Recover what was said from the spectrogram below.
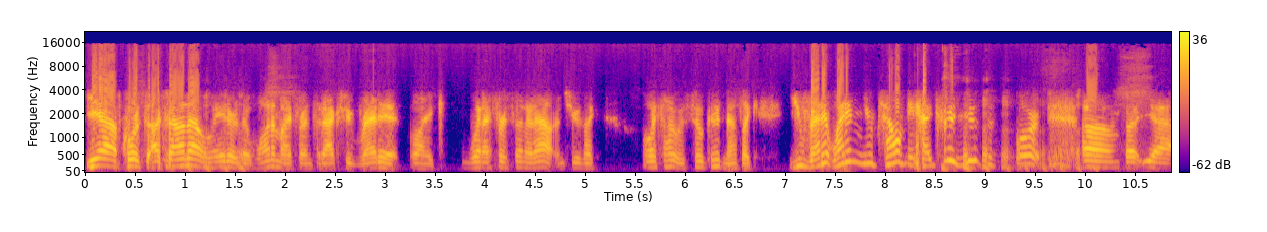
Yeah, of course. I found out later that one of my friends had actually read it like when I first sent it out, and she was like, "Oh, I thought it was so good," and I was like, "You read it? Why didn't you tell me? I could have used it before." um, but yeah,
